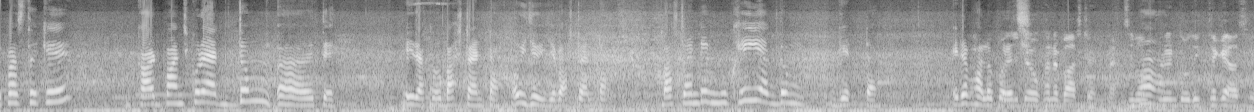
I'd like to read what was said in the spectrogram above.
এপাশ থেকে কার্ড পাঞ্চ করে একদম এতে, এই দেখো বাস স্ট্যান্ডটা ওই যে ওই যে বাস স্ট্যান্ডটা বাস স্ট্যান্ডের মুখেই একদম গেটটা এটা ভালো করেছে। ওখানে বাস স্ট্যান্ড ম্যাক্সিমাম। স্টুডেন্ট ওদিক থেকে আসে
